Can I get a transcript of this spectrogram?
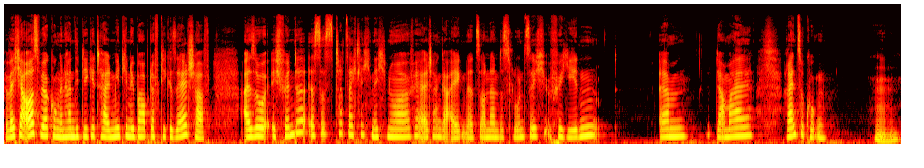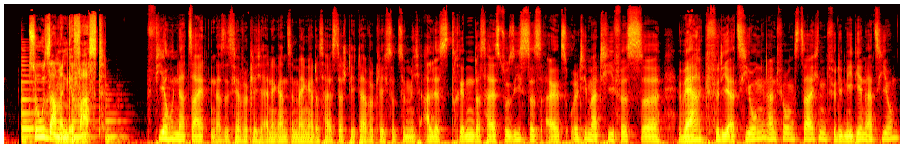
Welche Auswirkungen haben die digitalen Medien überhaupt auf die Gesellschaft? Also ich finde, es ist tatsächlich nicht nur für Eltern geeignet, sondern das lohnt sich für jeden, ähm, da mal reinzugucken. Mhm. Zusammengefasst. 400 Seiten, das ist ja wirklich eine ganze Menge. Das heißt, da steht da wirklich so ziemlich alles drin. Das heißt, du siehst es als ultimatives äh, Werk für die Erziehung, in Anführungszeichen, für die Medienerziehung?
